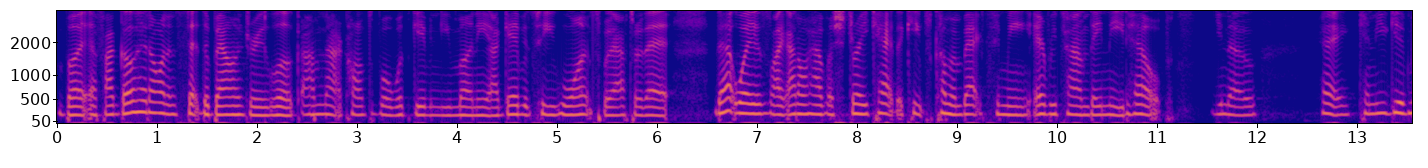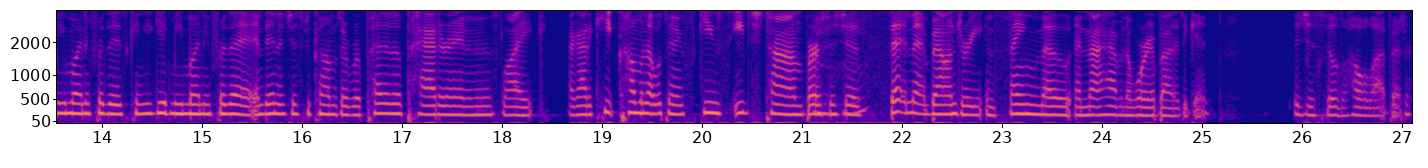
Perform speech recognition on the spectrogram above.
but if i go ahead on and set the boundary look i'm not comfortable with giving you money i gave it to you once but after that that way it's like i don't have a stray cat that keeps coming back to me every time they need help you know, hey, can you give me money for this? Can you give me money for that? And then it just becomes a repetitive pattern and it's like I got to keep coming up with an excuse each time versus Mm-hmm. just setting that boundary and saying no and not having to worry about it again. It just feels a whole lot better.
